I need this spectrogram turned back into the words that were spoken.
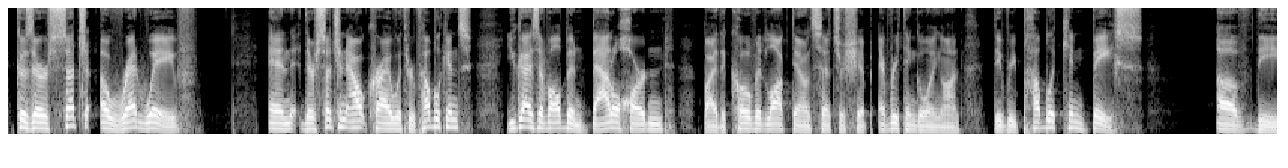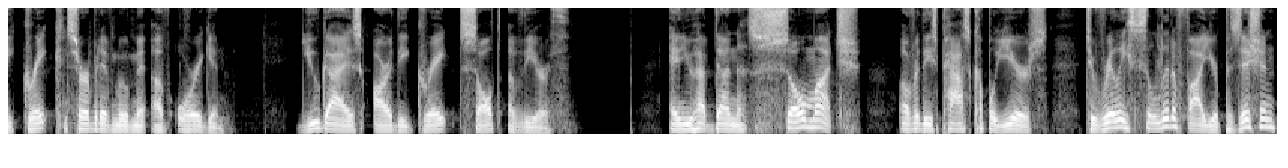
Because there's such a red wave and there's such an outcry with Republicans. You guys have all been battle hardened by the COVID lockdown, censorship, everything going on. The Republican base of the great conservative movement of Oregon you guys are the great salt of the earth. And you have done so much over these past couple years to really solidify your position.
